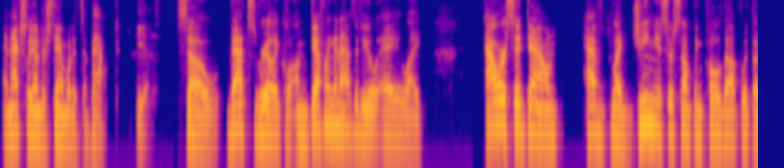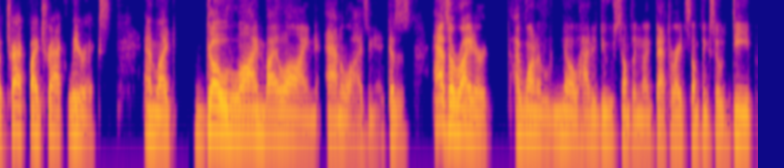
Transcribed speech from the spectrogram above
and actually understand what it's about. yes, So that's really cool. I'm definitely gonna have to do a like hour sit down, have like genius or something pulled up with the track by track lyrics and like go line by line analyzing it. Because as a writer, I want to know how to do something like that to write something so deep,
